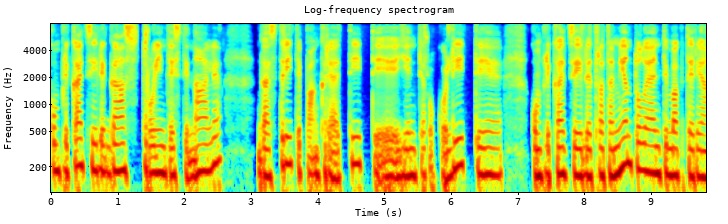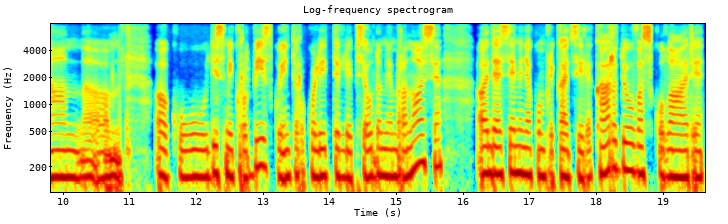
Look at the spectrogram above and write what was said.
complicațiile gastrointestinale, gastrite, pancreatite, enterocolite, complicațiile tratamentului antibacterian, cu dismicrobism, cu enterocolitele pseudomembranoase, de asemenea complicațiile cardiovasculare,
